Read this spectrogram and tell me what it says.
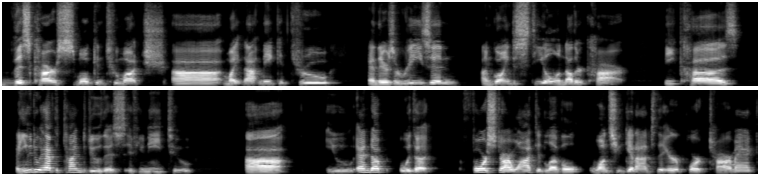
This car's smoking too much, uh, might not make it through, and there's a reason I'm going to steal another car because, and you do have the time to do this if you need to, uh, you end up with a four star wanted level once you get onto the airport tarmac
